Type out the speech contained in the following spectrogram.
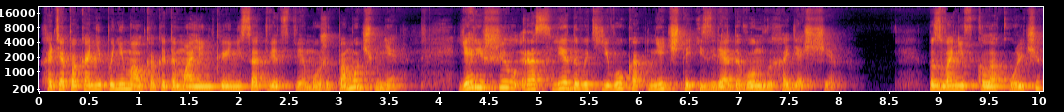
хотя пока не понимал, как это маленькое несоответствие может помочь мне, я решил расследовать его как нечто из ряда вон выходящее. Позвонив в колокольчик,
